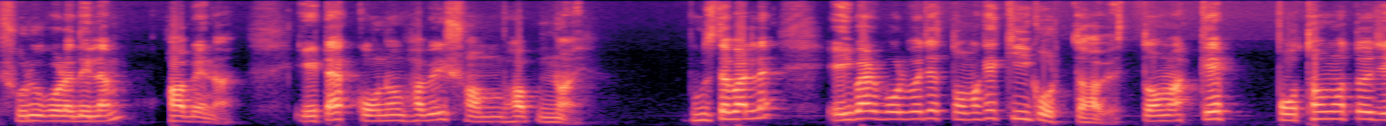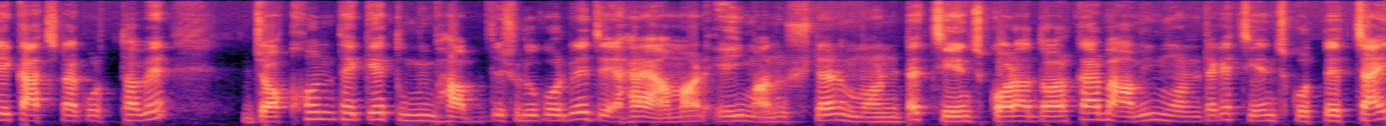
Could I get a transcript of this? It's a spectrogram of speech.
শুরু করে দিলাম, হবে না। এটা কোনোভাবেই সম্ভব নয়। বুঝতে পারলে? এইবার বলব যে তোমাকে কি করতে হবে? তোমাকে প্রথমত যে কাজটা করতে হবে, যখন থেকে তুমি ভাবতে শুরু করবে যে হ্যাঁ আমার এই মানুষটার মনটা চেঞ্জ করা দরকার বা আমি মনটাকে চেঞ্জ করতে চাই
